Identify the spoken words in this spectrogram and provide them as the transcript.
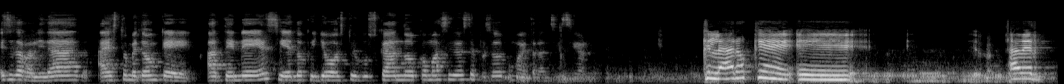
esa es la realidad, a esto me tengo que atener si es lo que yo estoy buscando? ¿Cómo ha sido este proceso como de transición? Claro que, eh, a ver,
